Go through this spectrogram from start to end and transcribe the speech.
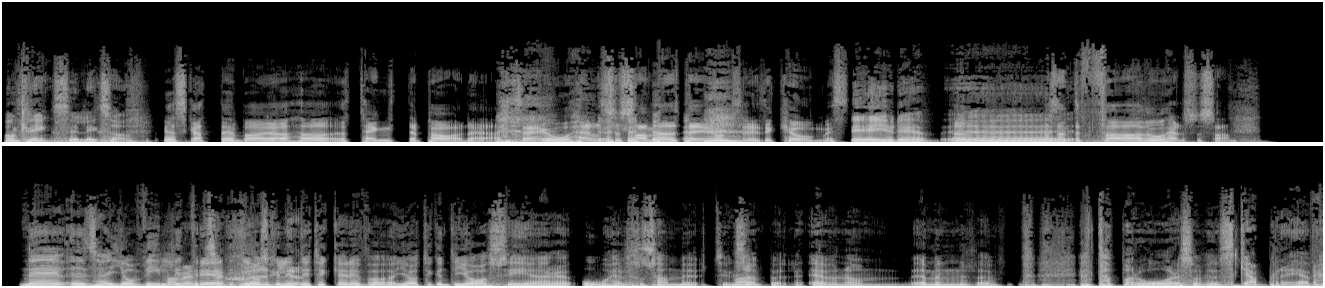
omkring sig. Liksom. Jag skrattade bara jag hör, tänkte på det. Att se ohälsosam ut är ju också lite komiskt. Det är ju det. Alltså inte för ohälsosam. Nej, så här, jag vill Man inte det. Jag skulle inte tycka det var... Jag tycker inte jag ser ohälsosam ut till Nej. exempel. Även om jag, men, jag tappar hår som en skabbräv.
